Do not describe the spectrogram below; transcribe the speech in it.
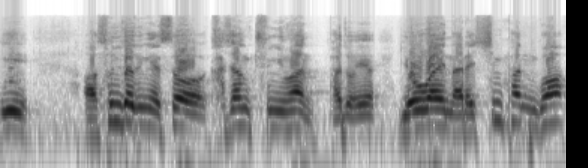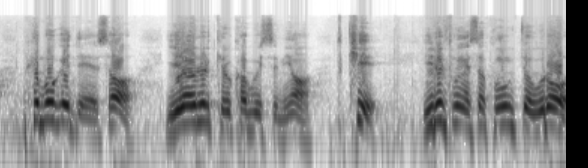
이 선자 중에서 가장 중요한 바로 여호와의 날의 심판과 회복에 대해서 예언을 기록하고 있으며 특히 이를 통해서 궁극적으로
